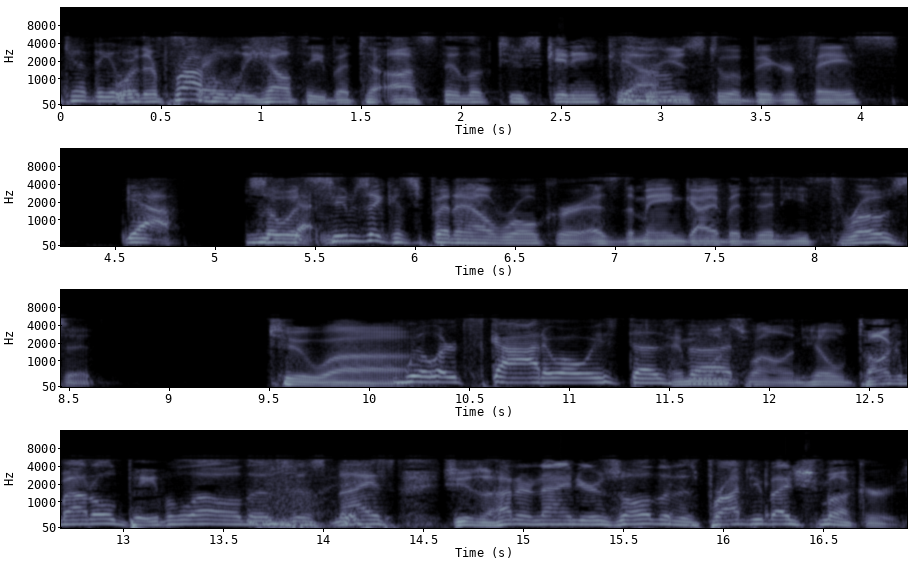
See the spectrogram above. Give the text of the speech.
Yeah, they Or they're probably strange. healthy, but to us they look too skinny because Yeah. we're used to a bigger face. Yeah. So He's it gotten- seems like it's been Al Roker as the main guy, but then he throws it to uh, Willard Scott, who always does once that. in a while, and he'll talk about old people. Oh, this is nice. She's 109 years old, and it's brought to you by Schmuckers.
